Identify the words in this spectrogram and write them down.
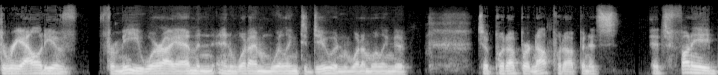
the reality of, for me, where I am and, and what I'm willing to do and what I'm willing to, to put up or not put up. And it's, it's funny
